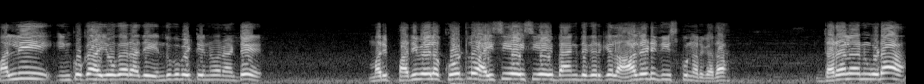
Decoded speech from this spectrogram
మళ్ళీ ఇంకొక అయ్యో గారు ఎందుకు పెట్టిండ్రు అని అంటే మరి పదివేల కోట్లు ఐసిఐసిఐ బ్యాంక్ దగ్గరికి వెళ్ళి ఆల్రెడీ తీసుకున్నారు కదా. ధరలను కూడా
